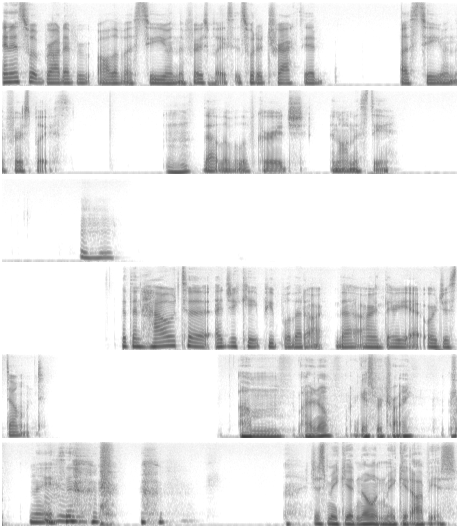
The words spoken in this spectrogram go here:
And it's what brought every, all of us to you in the first place. It's what attracted us to you in the first place. Mm-hmm. That level of courage and honesty. Mm-hmm. But then, how to educate people that are that aren't there yet, or just don't? Um, I don't know. I guess we're trying. Nice. Mhm. Just make it known, make it obvious,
